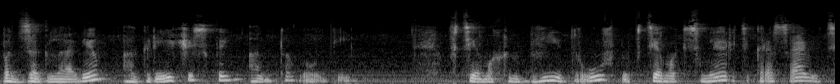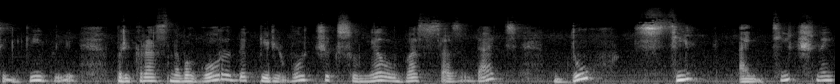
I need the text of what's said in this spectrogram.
под заглавием «О греческой антологии» в темах любви и дружбы, в темах смерти, красавицы и гибели прекрасного города переводчик сумел воссоздать дух, стиль античной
